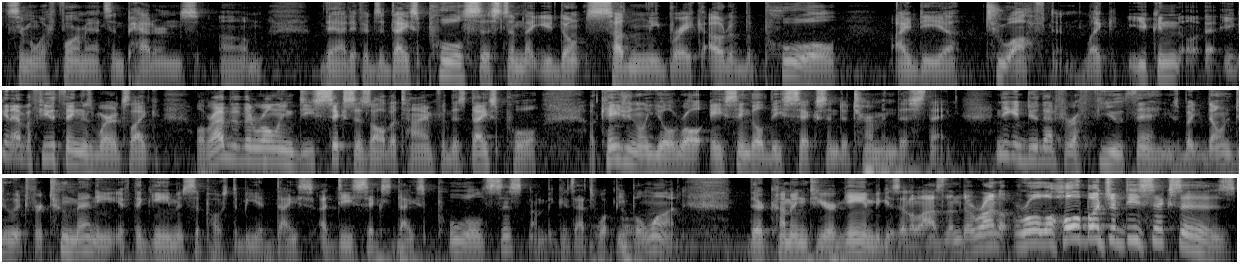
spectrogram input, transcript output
similar formats and patterns. That if it's a dice pool system, that you don't suddenly break out of the pool idea too often. Like you can you can have a few things where it's like, well, rather than rolling d6s all the time for this dice pool, occasionally you'll roll a single d6 and determine this thing. And you can do that for a few things, but don't do it for too many if the game is supposed to be a dice a d6 dice pool system because that's what people want. They're coming to your game because it allows them to run roll a whole bunch of d6s,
